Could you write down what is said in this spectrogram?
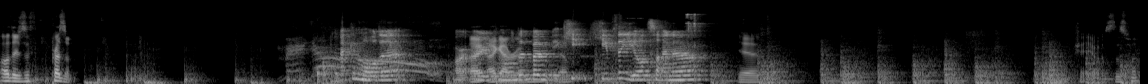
Oh, there's a present. I can hold it. Or, I- I got hold it, but yeah. keep, keep the yield sign out. Yeah. Okay, what's this one?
